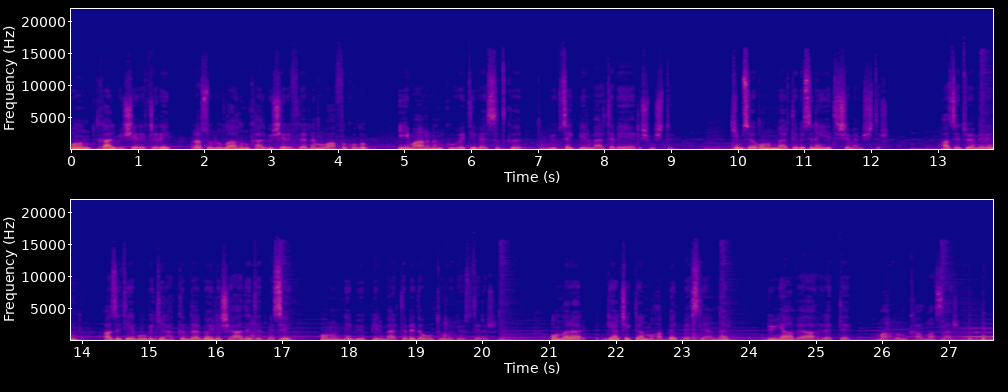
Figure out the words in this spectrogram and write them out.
Onun kalbi şerifleri Resulullah'ın kalbi şeriflerine muvafık olup imanının kuvveti ve sıdkı yüksek bir mertebeye erişmişti. Kimse onun mertebesine yetişememiştir. Hz. Ömer'in Hz. Ebu Bekir hakkında böyle şehadet etmesi onun ne büyük bir mertebede olduğunu gösterir. Onlara gerçekten muhabbet besleyenler dünya ve ahirette mahrum kalmazlar.''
